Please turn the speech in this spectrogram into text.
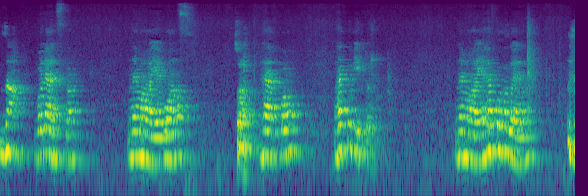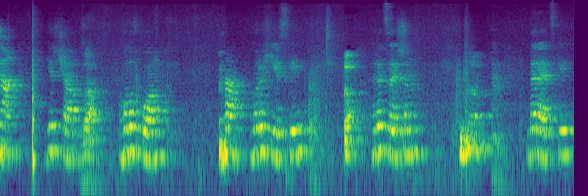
За. Волянська. Немає. Вонс. За. Герко. Герко Віктор. Немає. Герко Галина. За. Гірчак. За. Головко. За. Горохівський. За. Грицишин. За. Дерецький.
